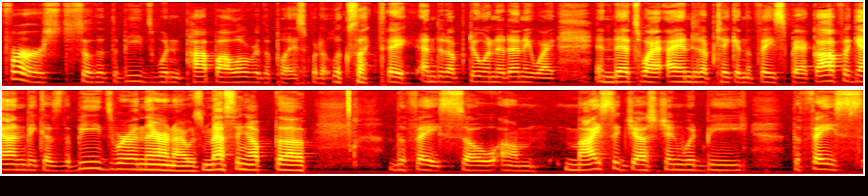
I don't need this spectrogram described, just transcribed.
first so that the beads wouldn't pop all over the place but it looks like they ended up doing it anyway. And that's why I ended up taking the face back off again because the beads were in there and I was messing up the the face. So um, my suggestion would be the face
